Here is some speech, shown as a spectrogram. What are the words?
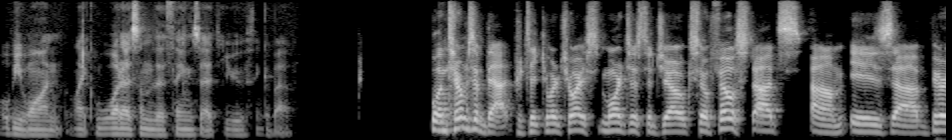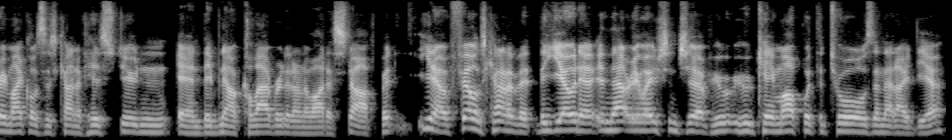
Obi Wan, like what are some of the things that you think about? Well, in terms of that particular choice, more just a joke. So Phil Stutz um, is uh, Barry Michaels is kind of his student, and they've now collaborated on a lot of stuff. But you know, Phil's kind of the, the Yoda in that relationship, who who came up with the tools and that idea.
